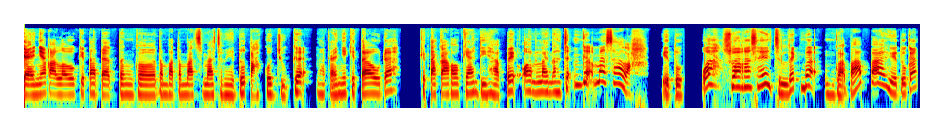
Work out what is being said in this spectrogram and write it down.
kayaknya kalau kita datang ke tempat-tempat semacam itu takut juga. Makanya kita udah kita karaokean di HP online aja enggak masalah itu wah suara saya jelek mbak. Enggak apa-apa gitu kan.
